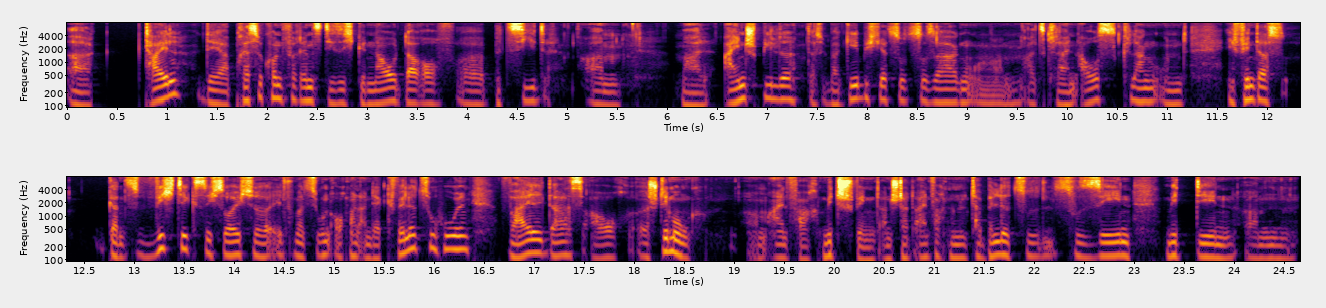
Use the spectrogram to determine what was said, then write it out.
äh, Teil der Pressekonferenz, die sich genau darauf äh, bezieht, ähm, mal einspiele. Das übergebe ich jetzt sozusagen ähm, als kleinen Ausklang und ich finde das ganz wichtig, sich solche Informationen auch mal an der Quelle zu holen, weil das auch äh, Stimmung ähm, einfach mitschwingt, anstatt einfach nur eine Tabelle zu, zu sehen mit den ähm,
